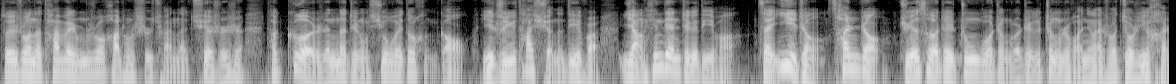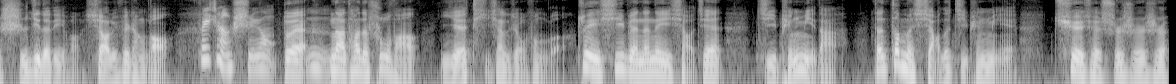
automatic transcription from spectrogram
所以说呢，他为什么说号称十全呢？确实是他个人的这种修为都很高，以至于他选的地方养心殿这个地方。在议政、参政、决策这中国整个这个政治环境来说，就是一个很实际的地方，效率非常高，非常实用。对，那他的书房也体现了这种风格。最西边的那一小间几平米大，但这么小的几平米，确确实实是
